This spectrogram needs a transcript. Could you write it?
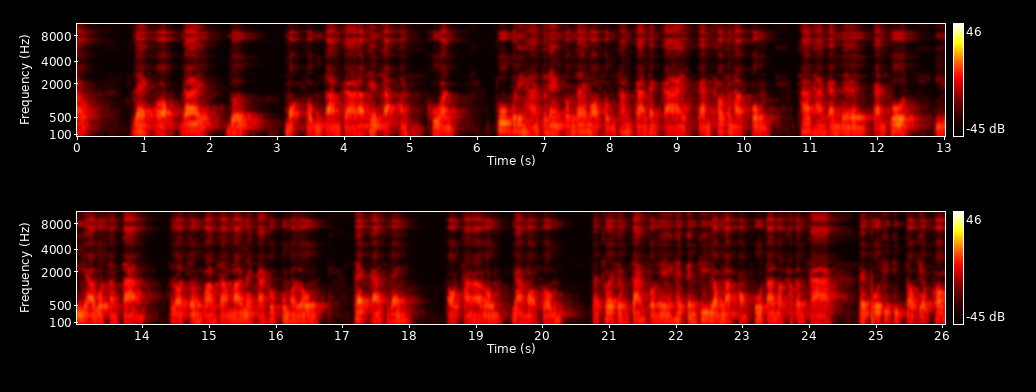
9. แสดงออกได้โดยเหมาะสมตามกาลเทศะอันควร ผู้บริหารแสดงตนได้เหมาะสมทั้งการแต่งกาย การเข้าสมาคม ท่าทางการเดิน การพูด อิริยาบถต่างๆ ตลอดจนความสามารถในการควบคุมอารมณ์ และการแสดงออกทางอารมณ์อย่างเหมาะสม จะช่วยเสริมสร้างตนเองให้เป็นที่ยอมรับของผู้ใต้บังคับบัญชา และผู้ที่ติดต่อเกี่ยวข้อง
